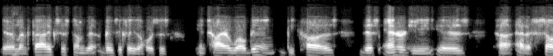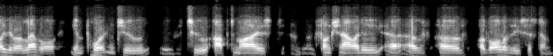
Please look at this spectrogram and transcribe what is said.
their lymphatic system, the, basically the horse's entire well-being, because this energy is uh, at a cellular level important to to optimize functionality uh, of of of all of these systems.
